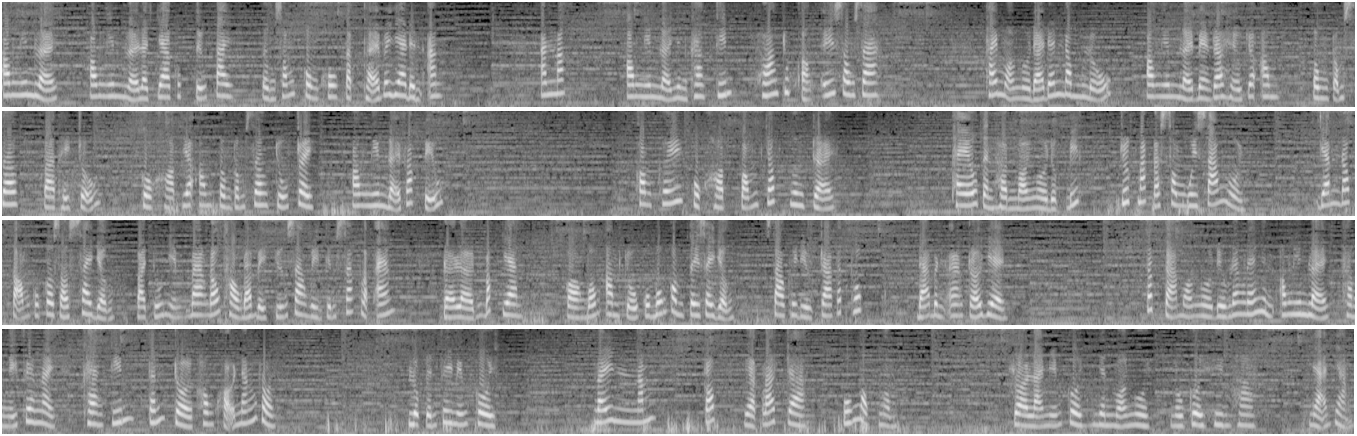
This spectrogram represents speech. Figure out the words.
Ông Nghiêm Lệ, ông Nghiêm Lệ là cha của Tiểu Tây, từng sống cùng khu tập thể với gia đình anh. Ánh mắt, ông Nghiêm Lệ nhìn Khang Kiếm, thoáng chút ẩn ý sâu xa. Thấy mọi người đã đến đông lũ, ông Nghiêm Lệ bèn ra hiệu cho ông Tùng Trọng Sơn và thị trưởng. Cuộc họp do ông Tùng Trọng Sơn chủ trì, ông Nghiêm Lệ phát biểu. Không khí cuộc họp bỗng chốc ngưng trệ. Theo tình hình mọi người được biết, trước mắt đã xong quy 6 người. Giám đốc tổng của cơ sở xây dựng và chủ nhiệm ban đấu thầu đã bị chuyển sang viện kiểm sát lập án, đợi lệnh bắt giam. Còn bốn ông chủ của bốn công ty xây dựng, sau khi điều tra kết thúc, đã bình an trở về. Tất cả mọi người đều lén lén nhìn ông nghiêm lệ, thầm nghĩ phen này, khang kiếm, tránh trời không khỏi nắng rồi. Lục định phi mỉm cười, lấy nắm cốc, gạt lá trà, uống một ngụm. Rồi lại mỉm cười nhìn mọi người, nụ cười hiền hòa, nhã nhặn.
